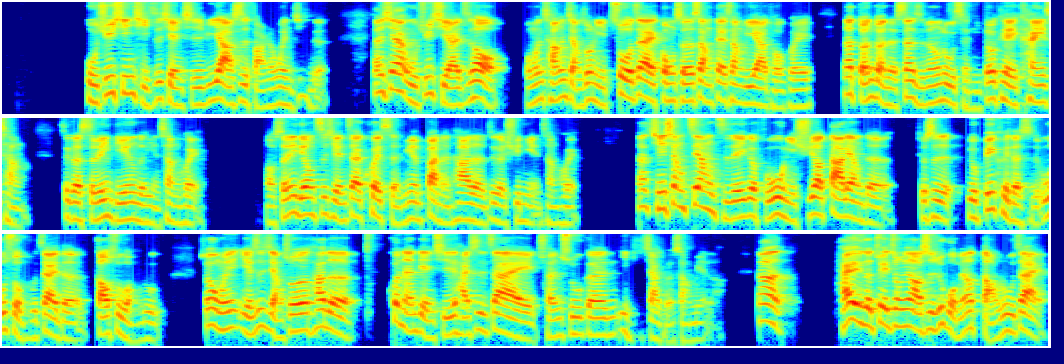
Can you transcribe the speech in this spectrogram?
五 G 兴起之前，其实 VR 是乏人问津的。但现在五 G 起来之后，我们常讲说，你坐在公车上戴上 VR 头盔，那短短的三十分钟路程，你都可以看一场这个 Celine Dion 的演唱会。哦，Celine Dion 之前在 Quest 里面办了他的这个虚拟演唱会。那其实像这样子的一个服务，你需要大量的就是 ubiquitous 无所不在的高速网络。所以我们也是讲说，它的困难点其实还是在传输跟硬体价格上面了。那还有一个最重要的是，如果我们要导入在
